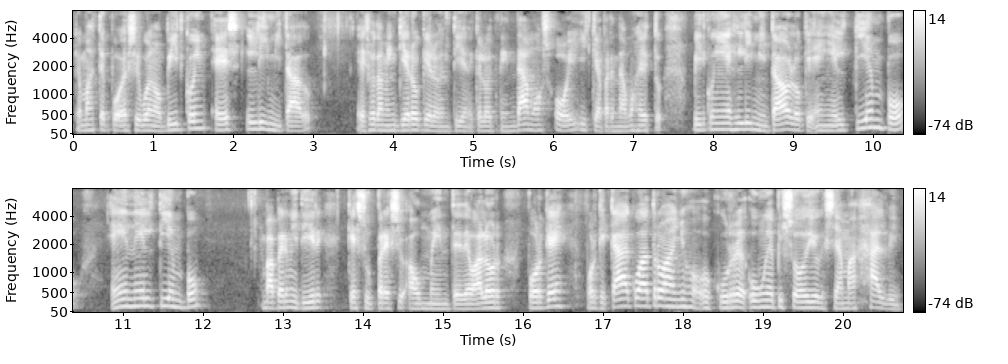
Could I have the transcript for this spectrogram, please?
¿qué más te puedo decir? Bueno, Bitcoin es limitado. Eso también quiero que lo que lo entendamos hoy y que aprendamos esto. Bitcoin es limitado, lo que en el tiempo, en el tiempo va a permitir que su precio aumente de valor. ¿Por qué? Porque cada cuatro años ocurre un episodio que se llama halving.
